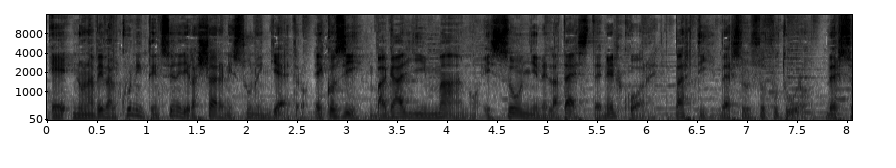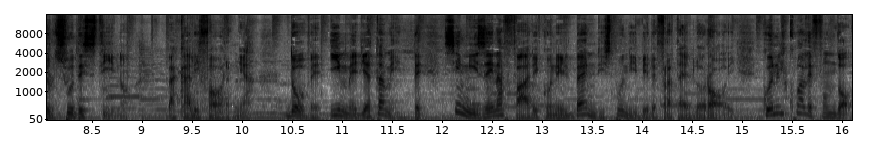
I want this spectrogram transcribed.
e non aveva alcuna intenzione di lasciare nessuno indietro. E così, bagagli in mano e sogni nella testa e nel cuore, partì verso il suo futuro, verso il suo destino, la California, dove immediatamente si mise in affari con il ben disponibile fratello Roy, con il quale fondò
